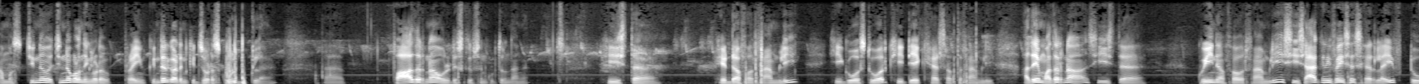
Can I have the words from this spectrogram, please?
நம்ம சின்ன சின்ன குழந்தைங்களோட ப்ரைம் கிண்டர் கார்டன் கிட்ஸோட ஸ்கூல் புக்கில் ஃபாதர்னால் ஒரு டிஸ்கிரிப்ஷன் கொடுத்துருந்தாங்க. He is the head of our family he goes to work he take cares of the family அதே மதர்னா she is the queen of our family she sacrifices her life to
